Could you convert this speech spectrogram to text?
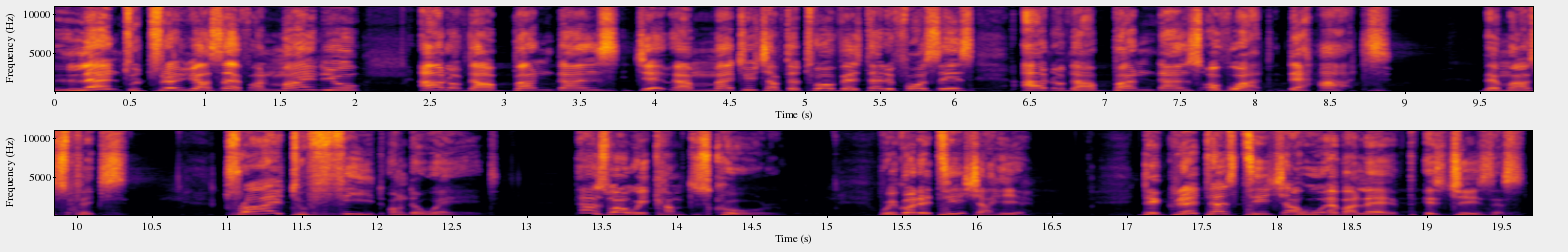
Learn to train yourself. And mind you, out of the abundance, um, Matthew chapter 12, verse 34 says, out of the abundance of what? The heart, the mouth speaks. Try to feed on the word. That's why we come to school. We got a teacher here. The greatest teacher who ever lived is Jesus.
